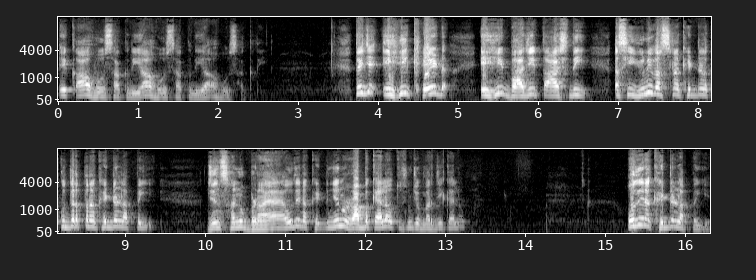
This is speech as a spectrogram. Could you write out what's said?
ਇੱਕ ਆ ਹੋ ਸਕਦੀ ਆ ਹੋ ਸਕਦੀ ਆ ਹੋ ਸਕਦੀ। ਤੇ ਜੇ ਇਹੀ ਖੇਡ, ਇਹੀ ਬਾਜੀ ਤਾਸ਼ ਦੀ ਅਸੀਂ ਯੂਨੀਵਰਸ ਨਾਲ ਖੇਡਣ, ਕੁਦਰਤ ਨਾਲ ਖੇਡਣ ਲੱਗ ਪਈਏ। ਜਿਨ ਸਾਨੂੰ ਬਣਾਇਆ ਹੈ, ਉਹਦੇ ਨਾਲ ਖੇਡਣ ਜਿਹਨੂੰ ਰੱਬ ਕਹਿ ਲਓ, ਤੁਸੀਂ ਜੋ ਮਰਜ਼ੀ ਕਹਿ ਲਓ। ਉਹਦੇ ਨਾਲ ਖੇਡਣ ਲੱਗ ਪਈਏ।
